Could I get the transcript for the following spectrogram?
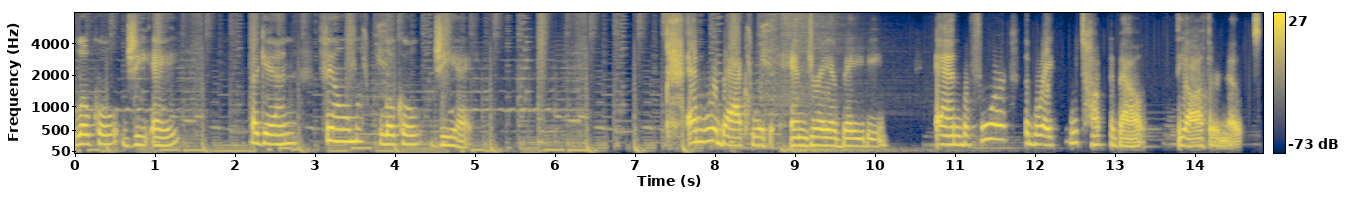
Local GA. Again, Film Local GA. And we're back with Andrea Beaty. And before the break, we talked about the author note,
